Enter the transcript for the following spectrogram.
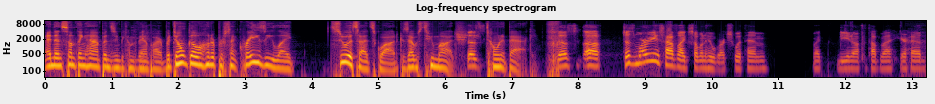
And then something happens and you become a vampire. But don't go 100% crazy like Suicide Squad because that was too much. Does- Just tone it back. Does uh does Morbius have like someone who works with him? Like, do you know off the top of your head?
